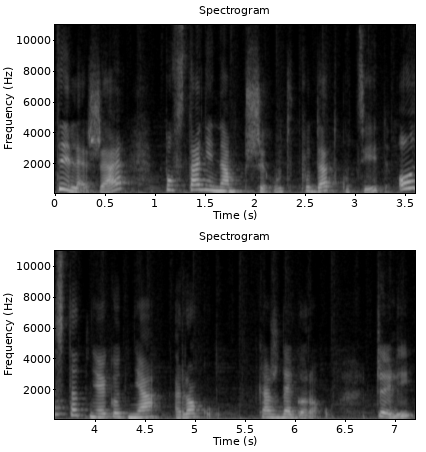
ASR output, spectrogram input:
Tyle, że powstanie nam przychód w podatku CIT ostatniego dnia roku, każdego roku, czyli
